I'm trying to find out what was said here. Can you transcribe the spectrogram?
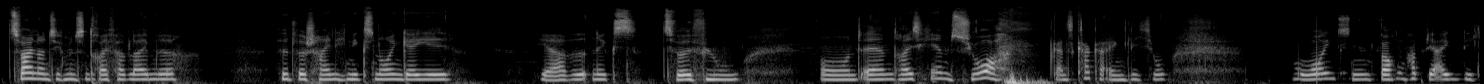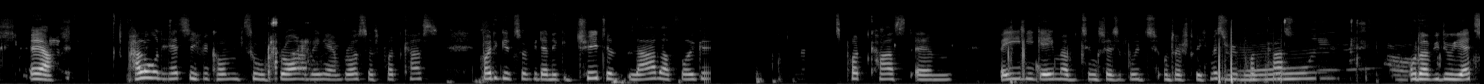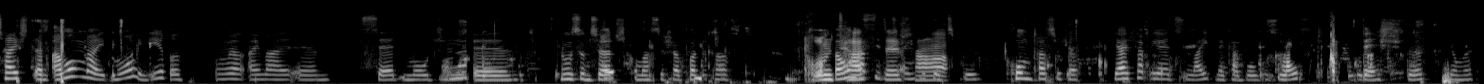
92 Münzen, 3 verbleibende. Wird wahrscheinlich nichts. 9 Gale. Ja, wird nix. 12 Lu. Und ähm, 30 Ms. Joa, ganz kacke eigentlich so. Moinsen, warum habt ihr eigentlich. Äh, ja, Hallo und herzlich willkommen zu Brawl Mania and Brosters Podcast. Heute gibt es mal wieder eine gechillte Laberfolge. Das Podcast ähm, Baby Gamer bzw. Bulls unterstrich Mystery Podcast. Oder wie du jetzt heißt, ähm, Among Night. Moin, Ehre. Und einmal ähm, Sad Emoji. Äh, Loose und Search, chromastischer Podcast. Chromtastischer. Chromtastischer. Ja, ich habe mir jetzt Lightmaker Bow gekauft. Beste, Junge.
